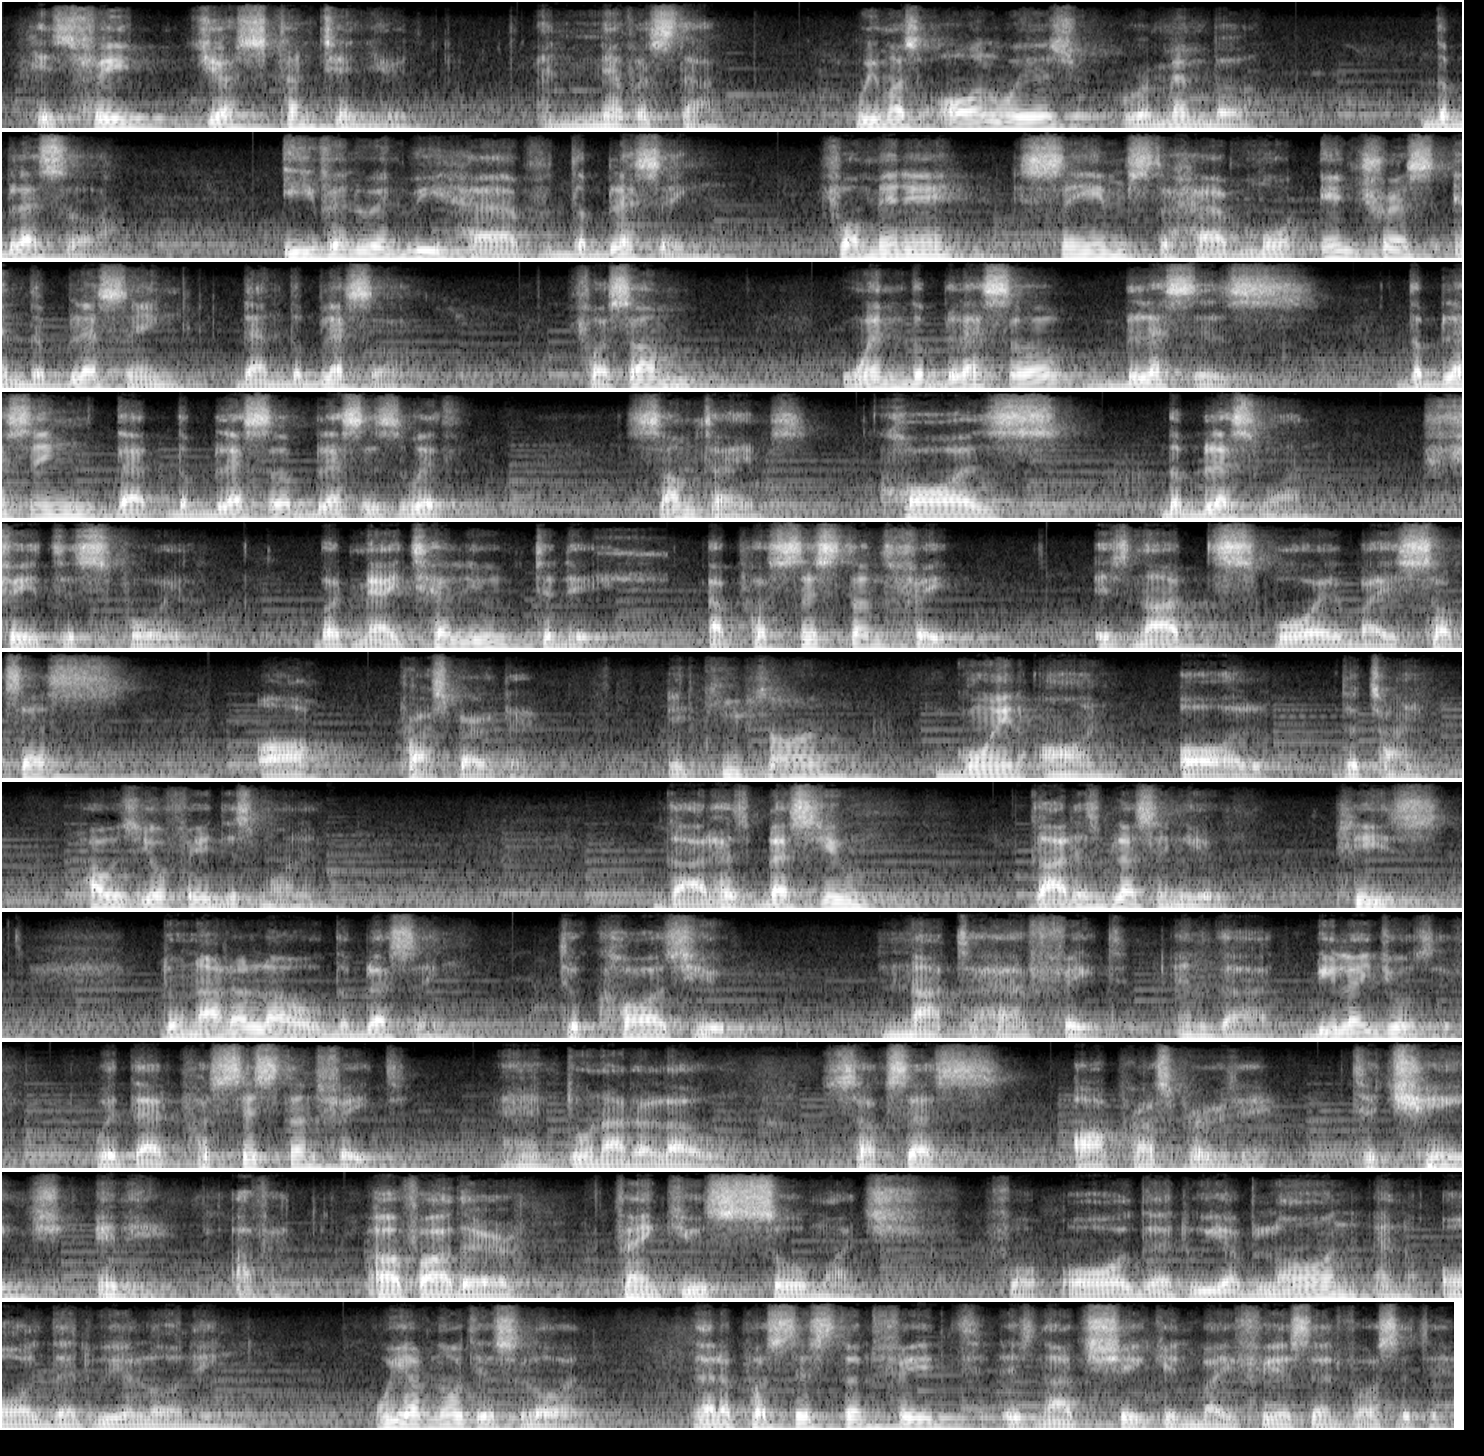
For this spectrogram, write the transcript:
His faith just continued and never stopped. We must always remember the blesser, even when we have the blessing. For many, seems to have more interest in the blessing than the blesser. For some, when the blesser blesses, the blessing that the blesser blesses with sometimes cause the blessed one faith to spoil. But may I tell you today, a persistent faith is not spoiled by success or prosperity. It keeps on going on all the time. How is your faith this morning? God has blessed you. God is blessing you. Please do not allow the blessing to cause you not to have faith in God. Be like Joseph with that persistent faith and do not allow success or prosperity to change any of it. Our Father, thank you so much for all that we have learned and all that we are learning. We have noticed, Lord, that a persistent faith is not shaken by fierce adversity.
